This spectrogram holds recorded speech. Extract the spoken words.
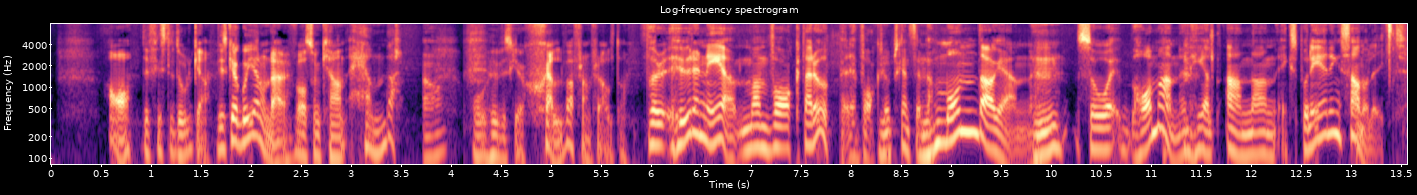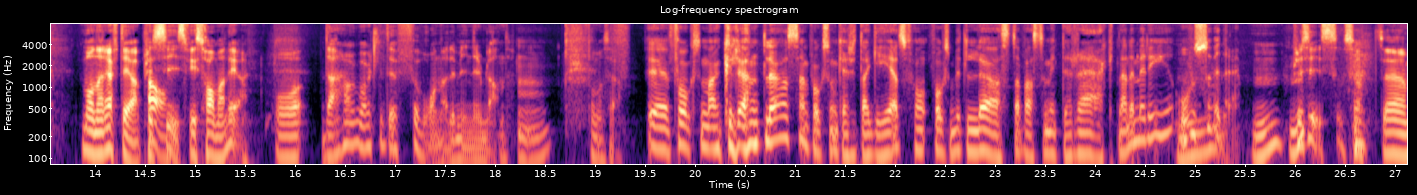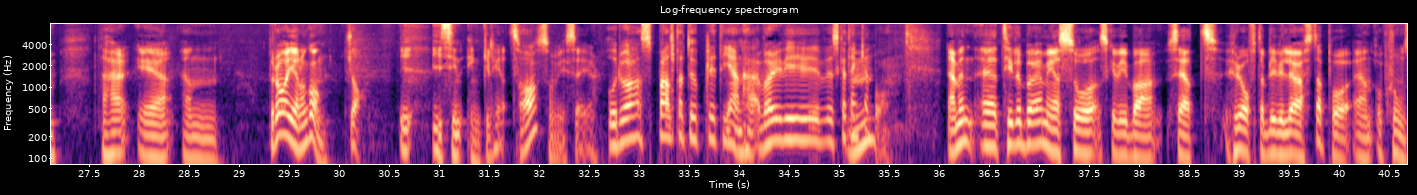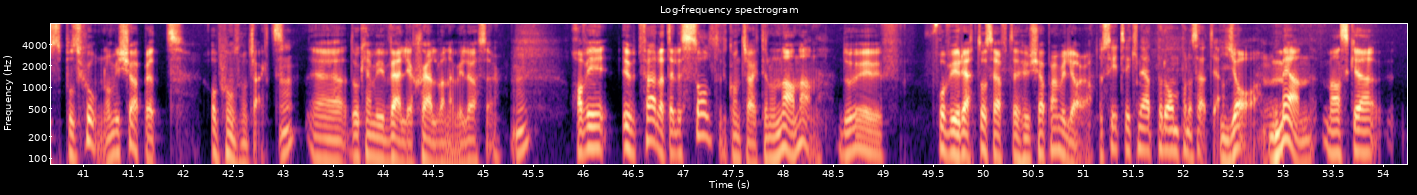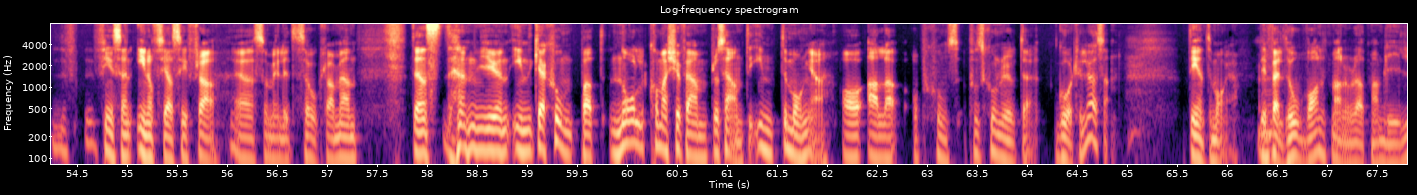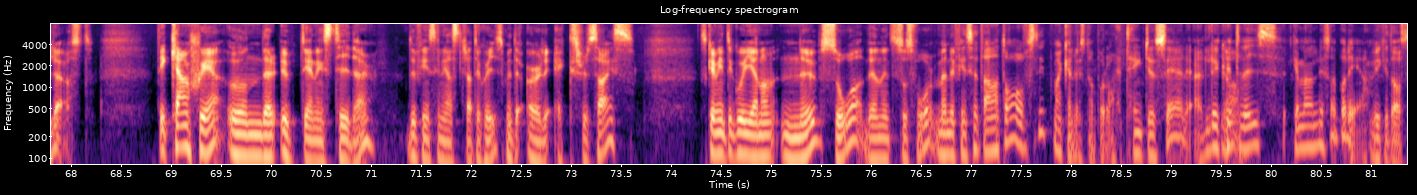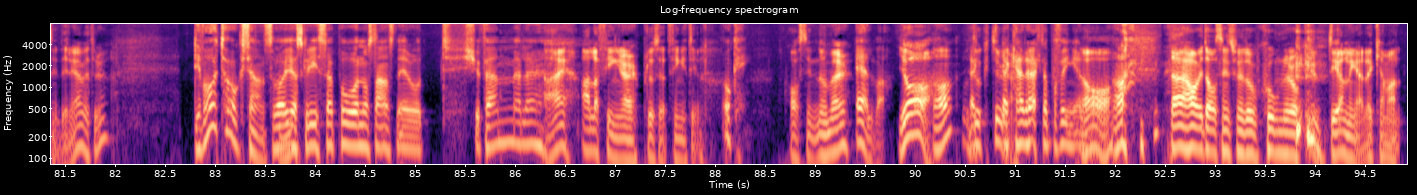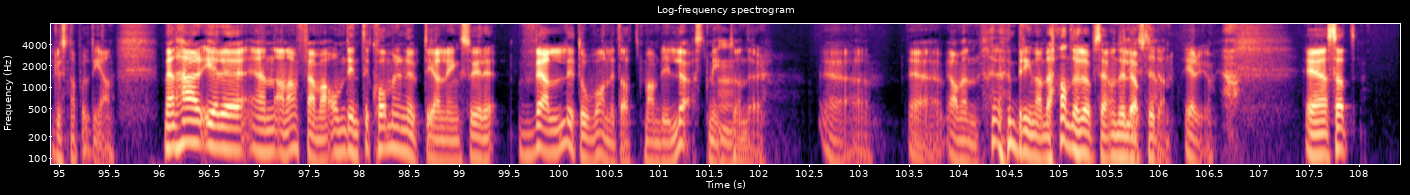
ja, det finns lite olika. Vi ska gå igenom det här, vad som kan hända Ja. och hur vi ska göra själva framför allt. Då. För hur den är, man vaknar upp, eller vaknar upp ska jag inte säga, på måndagen så har man en helt annan exponering sannolikt. Månaden efter, ja, precis, visst har man det. Och där har det varit lite förvånade miner ibland, Mm. får man säga. Eh, Folk som har glömt lösen, folk som kanske inte agerat, folk som blivit lösta fast de inte räknade med det och så vidare. Mm, Precis, så att, eh, det här är en bra genomgång Ja. I, i sin enkelhet, Ja. som vi säger. Och du har spaltat upp lite grann här. Vad är det vi ska tänka på? Nej, men, eh, till att börja med så ska vi bara säga att hur ofta blir vi lösta på en optionsposition? Om vi köper ett optionskontrakt, eh, då kan vi välja själva när vi löser. Har vi utfärdat eller sålt ett kontrakt till någon annan, då är, får vi ju rätta oss efter hur köparen vill göra. Då sitter vi knät på dem på något sätt. Ja. Ja, men man ska, det finns en inofficiell siffra eh, som är lite så oklar, men den, den ger ju en indikation på att 0,25 procent, det är inte många av alla optionspositioner ute, går till lösen. Det är inte många. Det är väldigt ovanligt ord att man blir löst. Det kan ske under utdelningstider. Det finns en hel strategi som heter Early Exercise. Ska vi inte gå igenom nu så, den är inte så svår, men det finns ett annat avsnitt man kan lyssna på då. Jag tänkte ju säga det. Lyckligtvis kan man lyssna på det. Vilket avsnitt är det, vet du? Det var ett tag sedan, så jag skulle gissa på någonstans neråt 25 eller? Nej, alla fingrar plus ett finger till. Okej, Avsnitt nummer? 11. Ja, Ja, vad jag, duktig du jag är. kan räkna på fingrarna. Ja. Där har vi ett avsnitt som heter optioner och utdelningar. Det kan man lyssna på lite grann. Men här är det en annan femma. Om det inte kommer en utdelning så är det väldigt ovanligt att man blir löst mitt Mm. under eh, ja, men, brinnande handel, under Just det. löptiden. Är det ju. Eh, så att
